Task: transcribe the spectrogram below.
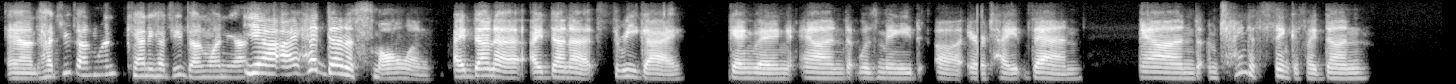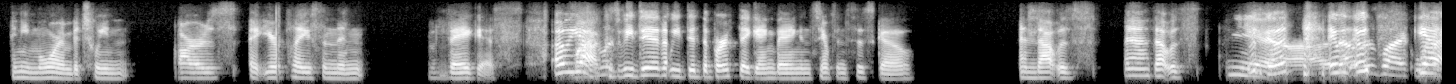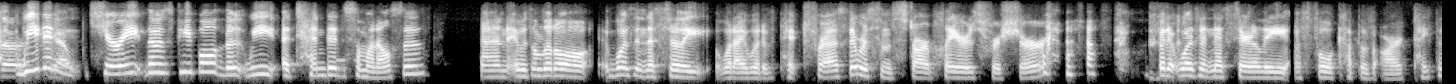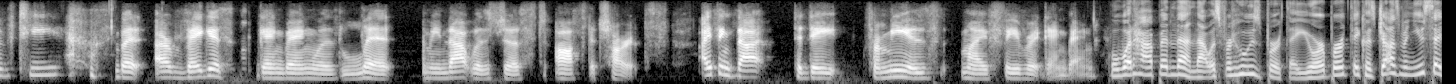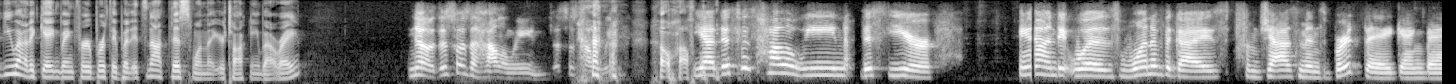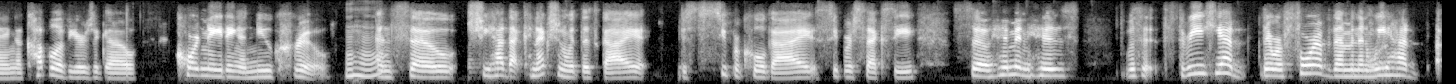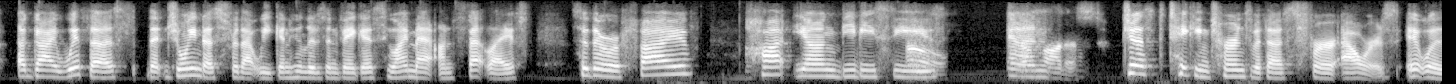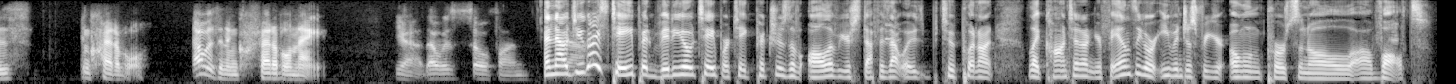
And had you done one, Candy? Had you done one yet? Yeah, I had done a small one. I'd done a I'd done a three guy gangbang and was made uh, airtight then. And I'm trying to think if I'd done any more in between ours at your place and then Vegas. Oh yeah, because we did we did the birthday gangbang in San Francisco, and that was eh, that was Yeah, It was- that it was- like one of yeah, those- we didn't curate those people. The, we attended someone else's, and it was a little. It wasn't necessarily what I would have picked for us. There were some star players for sure, but it wasn't necessarily a full cup of our type of tea. but our Vegas gangbang was lit. I mean, that was just off the charts. I think that to date for me is my favorite gangbang. Well, what happened then? That was for whose birthday? Your birthday? Because Jasmine, you said you had a gangbang for your birthday, but it's not this one that you're talking about, right? No, this was a Halloween. This was Halloween. Oh, well. Yeah, this was Halloween this year. And it was one of the guys from Jasmine's birthday gangbang a couple of years ago coordinating a new crew. Mhm. And so she had that connection with this guy, just super cool guy, super sexy. So him and his was it three? He had there were four of them, and then we had a- guy with us that joined us for that weekend who lives in Vegas, who I met on FetLife. So there were five hot young BBCs, Oh, and just taking turns with us for hours. It was incredible. That was an incredible night. Yeah, that was so fun. And now, do you guys tape and videotape or take pictures of all of your stuff? Is that what to put on like content on your Fansly or even just for your own personal uh, vault?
